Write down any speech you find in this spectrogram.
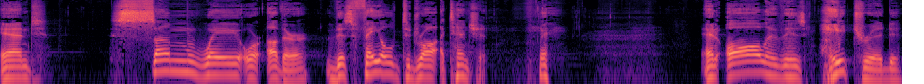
And some way or other, this failed to draw attention. and all of his hatred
